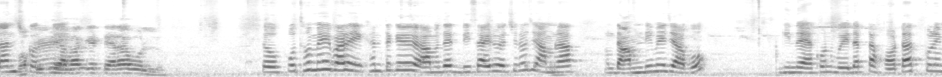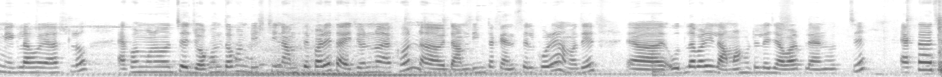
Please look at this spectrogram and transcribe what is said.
লাঞ্চ করতে। আমাকে টেরা বলল। তো প্রথমে এবার এখান থেকে আমাদের ডিসাইড হয়েছিল যে আমরা ডামডিমে যাব। কিন্তু এখন ওয়েদারটা হঠাৎ করে মেঘলা হয়ে আসলো। এখন মনে হচ্ছে যখন তখন বৃষ্টি নামতে পারে তাই জন্য এখন ডামডিমটা ক্যান্সেল করে আমাদের ওদলাবাড়ি লামা হোটেলে যাওয়ার প্ল্যান হচ্ছে। একটা আছে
